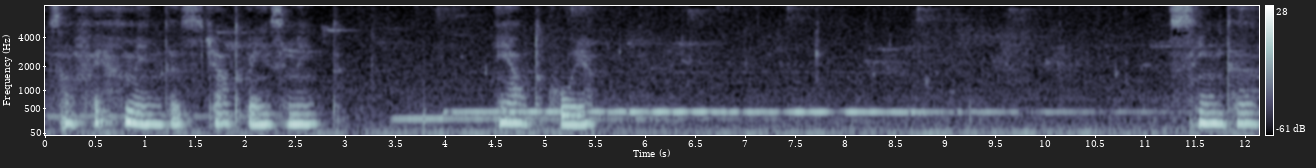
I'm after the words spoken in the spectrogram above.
são ferramentas de autoconhecimento e autocura. Sinta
